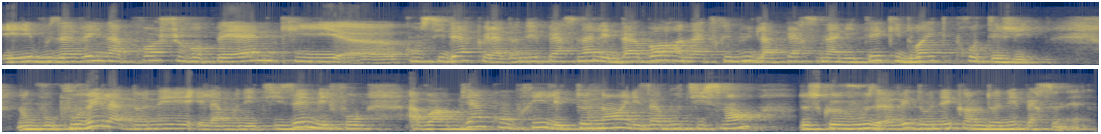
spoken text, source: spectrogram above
et vous avez une approche européenne qui euh, considère que la donnée personnelle est d'abord un attribut de la personnalité qui doit être protégé. Donc vous pouvez la donner et la monétiser, mais il faut avoir bien compris les tenants et les aboutissements de ce que vous avez donné comme données personnelles.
